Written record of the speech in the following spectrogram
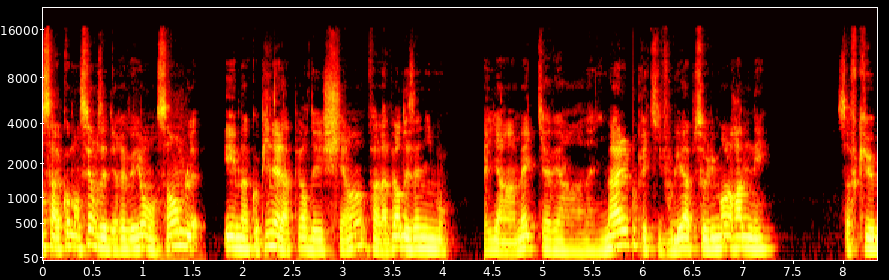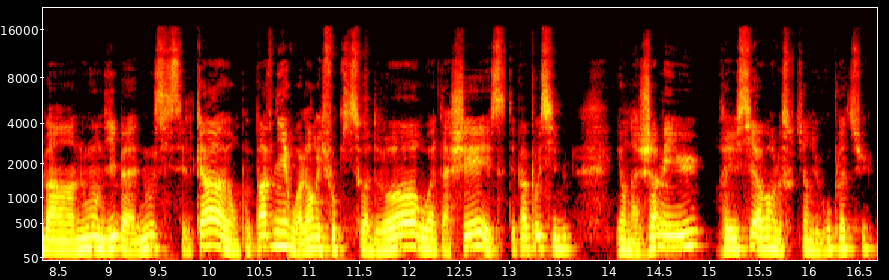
Ça a commencé, on faisait des réveillons ensemble, et ma copine, elle a peur des chiens, enfin, elle a peur des animaux. Il y a un mec qui avait un animal et qui voulait absolument le ramener. Sauf que ben nous on dit ben nous si c'est le cas on peut pas venir ou alors il faut qu'il soit dehors ou attaché et c'était pas possible. Et on n'a jamais eu réussi à avoir le soutien du groupe là-dessus.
